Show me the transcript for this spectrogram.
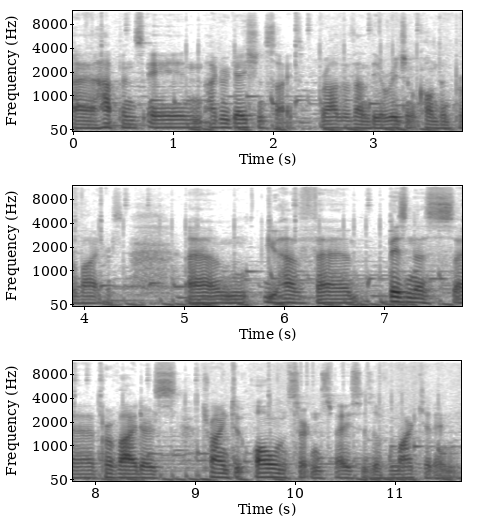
uh, happens in aggregation sites rather than the original content providers. Um, you have uh, business uh, providers trying to own certain spaces of marketing,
